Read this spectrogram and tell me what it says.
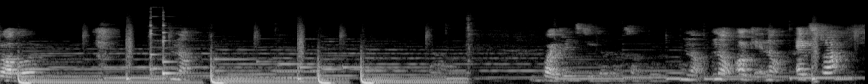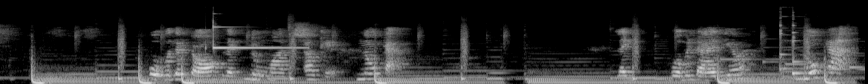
Robber. Boyfriend stealer or something. no, no, okay, no. Extra. Over the top, like too much. Okay, no cap. Like verbal diarrhea. No cap.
